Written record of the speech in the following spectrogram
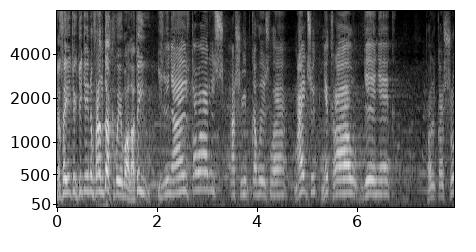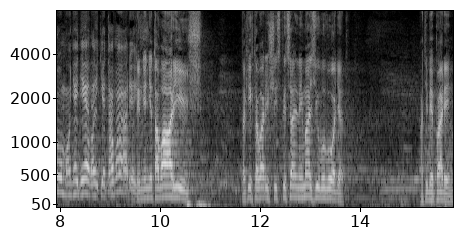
Я за этих детей на фронтах воевал, а ты... Извиняюсь, товарищ, ошибка вышла. Мальчик не крал денег. Только шуму не делайте, товарищ. Ты мне не товарищ. Таких товарищей специальной мазью выводят. А тебе, парень,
